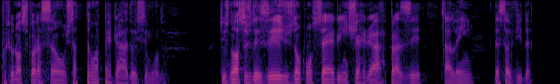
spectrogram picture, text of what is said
Porque o nosso coração está tão apegado a esse mundo, que os nossos desejos não conseguem enxergar prazer além dessa vida.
